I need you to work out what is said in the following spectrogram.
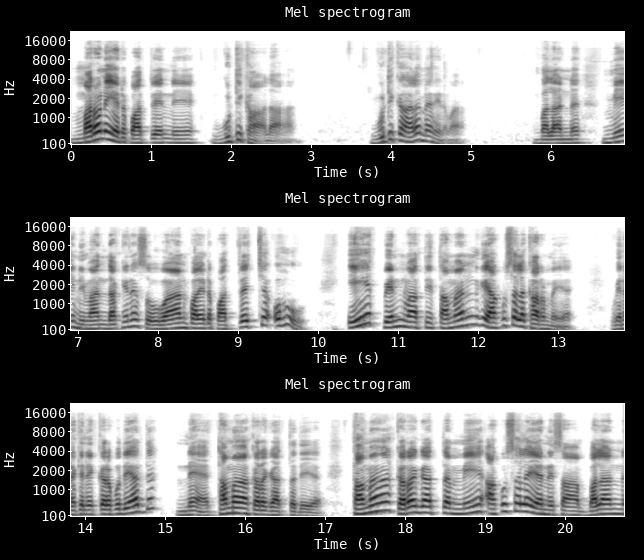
මරණයට පත්වෙන්නේ ගුටි කාලා. ගුටි කාලා මැරෙනවා. බලන්න මේ නිවන් දකින සෝවාන් ඵලයට පත්වෙච්ච ඔහු ඒත් පෙන්වත්නි Tamanගේ අකුසල කර්මය. වෙන කෙනෙක් කරපු දෙයක්ද? නෑ. තමා කරගත්ත දෙය. තමා කරගත්ත මේ අකුසලය නිසා බලන්න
